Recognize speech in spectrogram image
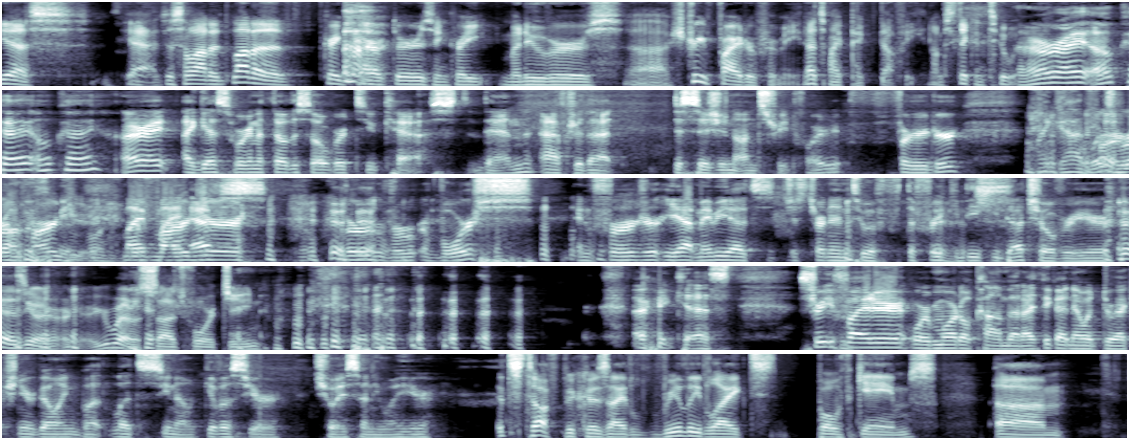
Yes. Yeah, just a lot of lot of great characters and great maneuvers. Uh, Street Fighter for me. That's my pick, Duffy. And I'm sticking to it. All right. Okay. Okay. All right. I guess we're gonna throw this over to Cast then. After that decision on Street Fighter. Fighter. My God, what is wrong with me? My The my Farger. F's, ver, ver, Vorse and Ferger. Yeah, maybe it's just turned into a, the freaky deaky Dutch over here. you wear a size 14. All right, guest. Street Fighter or Mortal Kombat? I think I know what direction you're going, but let's you know give us your choice anyway here. It's tough because I really liked both games. Um,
